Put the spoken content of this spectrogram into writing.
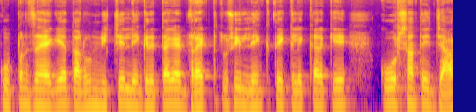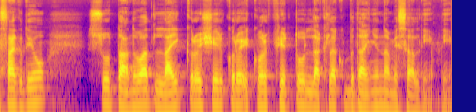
ਕੂਪਨਸ ਹੈਗੇ ਆ, ਤੁਹਾਨੂੰ ਨੀਚੇ ਲਿੰਕ ਦਿੱਤਾ ਗਿਆ ਡਾਇਰੈਕਟ ਤੁਸੀਂ ਲਿੰਕ ਤੇ ਕਲਿੱਕ ਕਰਕੇ ਕੋਰਸਾਂ ਤੇ ਜਾ ਸਕਦੇ ਹੋ। ਸਕਦੇ ਹੋ ਸੋ ਧੰਨਵਾਦ। ਲਾਈਕ ਕਰੋ ਸ਼ੇਅਰ ਕਰੋ। ਇੱਕ ਵਾਰ ਫਿਰ ਤੋਂ ਲੱਖ ਲੱਖ ਵਧਾਈਆਂ ਨਵੇਂ ਸਾਲ ਦੀਆਂ।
